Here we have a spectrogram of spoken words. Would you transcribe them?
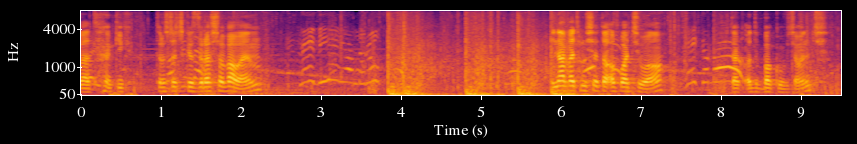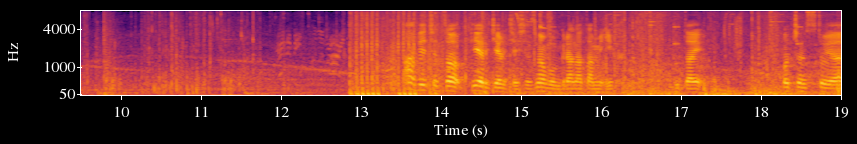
Hades. takich troszeczkę zraszowałem. I nawet mi się to opłaciło. Tak od boku wziąć. A wiecie co? Pierdzielcie się. Znowu granatami ich tutaj poczęstuję.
